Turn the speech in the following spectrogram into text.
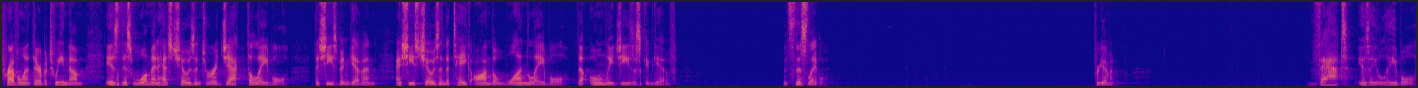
prevalent there between them is this woman has chosen to reject the label that she's been given, and she's chosen to take on the one label that only Jesus can give. It's this label forgiven. That is a label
